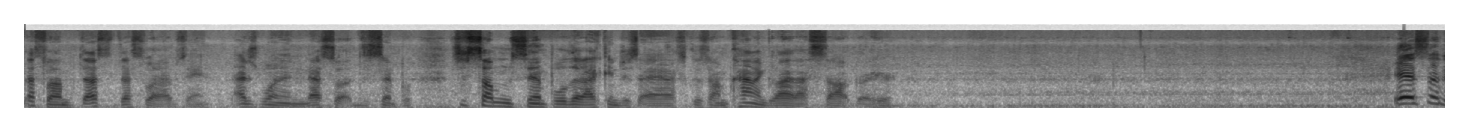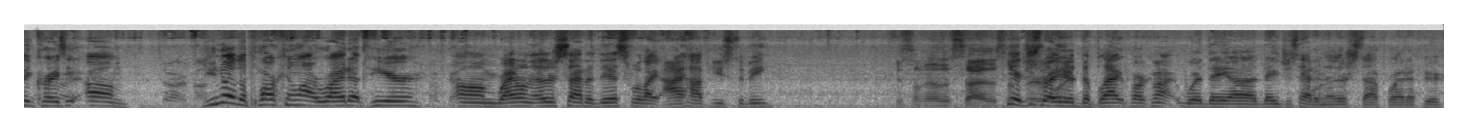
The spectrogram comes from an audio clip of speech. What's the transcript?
That's what I'm. That's that's what I'm saying. I just want to. That's what the simple. Just something simple that I can just ask because I'm kind of glad I stopped right here. Yeah, it's nothing crazy. Um, you know the parking lot right up here, um, right on the other side of this, where like IHOP used to be. Just on the other side of this. Yeah, just right here, like- the black parking lot where they uh they just had another stop right up here.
